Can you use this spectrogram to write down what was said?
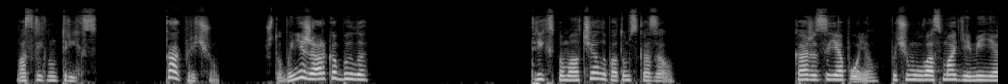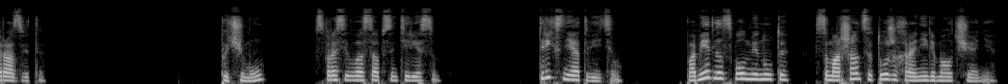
— воскликнул Трикс. — Как при чем? Чтобы не жарко было. Трикс помолчал и потом сказал. — Кажется, я понял, почему у вас магия менее развита. — Почему? — спросил Васап с интересом. Трикс не ответил. Помедлил с полминуты, самаршанцы тоже хранили молчание.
